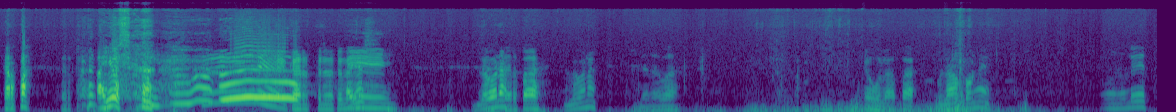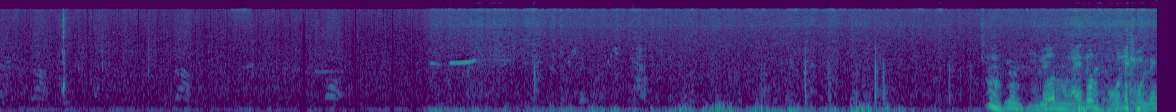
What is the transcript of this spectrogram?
Karpa. Karpa. Ayos. Karpa na kami. Ayos. Dalawa na. Karpa. Dalawa na. Dalawa. Ikaw wala pa. Wala pa nga eh. Ano ulit? Hmm, Yun. Yun mga idol, huli. Huli.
